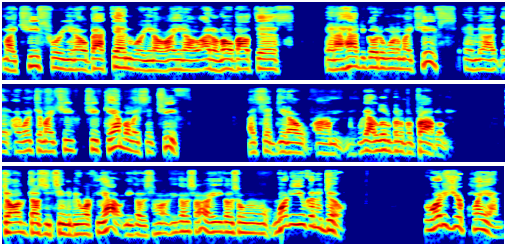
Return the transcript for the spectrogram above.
My chiefs were you know back then were you know I, you know I don't know about this, and I had to go to one of my chiefs, and uh, I went to my chief Chief Campbell. and I said, Chief, I said you know um, we got a little bit of a problem dog doesn't seem to be working out. And he goes, oh, he goes, all right. He goes, well, what are you going to do? What is your plan?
